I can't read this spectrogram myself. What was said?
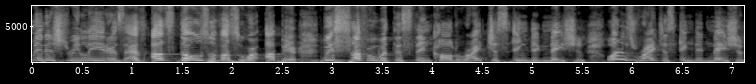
ministry leaders, as us, those of us who are up here, we suffer with this thing called righteous indignation. What is righteous indignation?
